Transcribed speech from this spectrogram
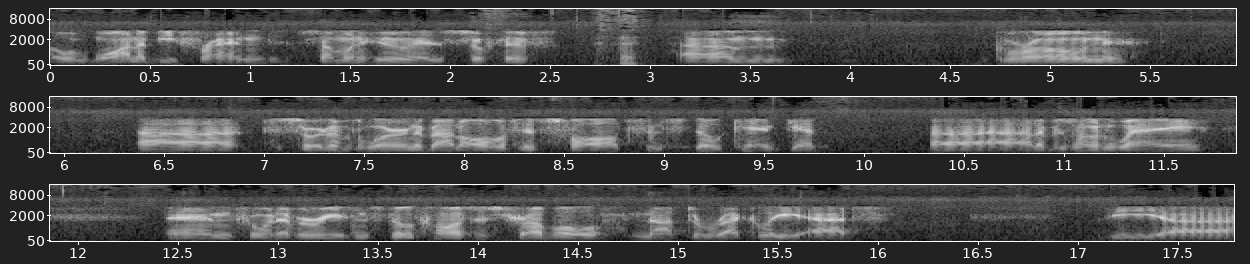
a wannabe friend, someone who has sort of um, grown uh, to sort of learn about all of his faults and still can't get uh, out of his own way, and for whatever reason still causes trouble, not directly at the uh,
